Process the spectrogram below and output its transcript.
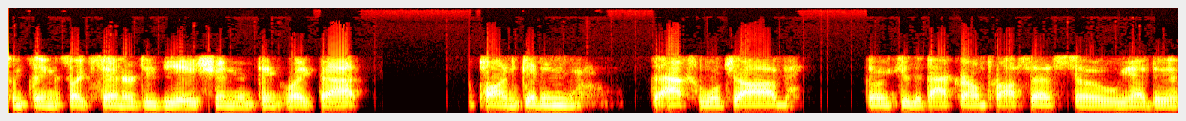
some things like standard deviation and things like that upon getting the actual job, going through the background process. So we had to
